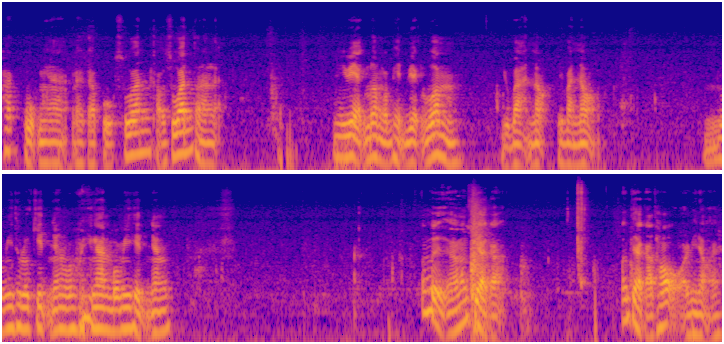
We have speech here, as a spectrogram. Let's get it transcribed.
ผักปลูกหญ้าแล้วก็ปลูกสวนเขาสวนเท่านั้นแหละ มีเวียกร่วมกับเฮ็ดเวียกร่วมอยู่บ้านเนาะอยู่บ้านนอกบ่มีธุรกิจหยังบ่มีงานบ่มีเฮ็ดหยังต้องมืออะมันเกียกอะต้องเกียกกะท่อพี่น้องเอ้ย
